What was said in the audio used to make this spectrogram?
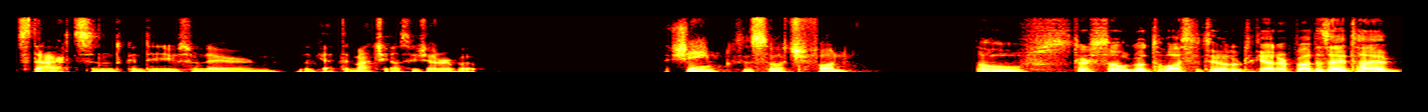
starts and continues from there, and we'll get the match against each other. But Shame, 'cause it's such fun. Oh, they're so good to watch the two of them together. But at the same time,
